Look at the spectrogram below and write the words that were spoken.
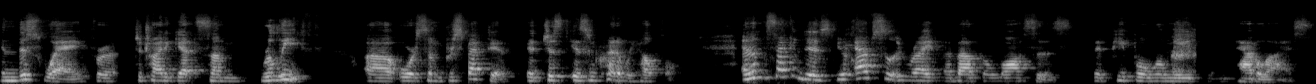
in this way for to try to get some relief uh, or some perspective, it just is incredibly helpful. And then the second is you're absolutely right about the losses that people will need to metabolize.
